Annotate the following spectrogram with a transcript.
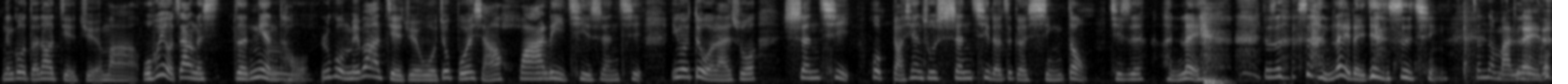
能够得到解决吗？我会有这样的的念头。如果没办法解决，我就不会想要花力气生气，因为对我来说，生气或表现出生气的这个行动其实很累，就是是很累的一件事情。真的蛮累的。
